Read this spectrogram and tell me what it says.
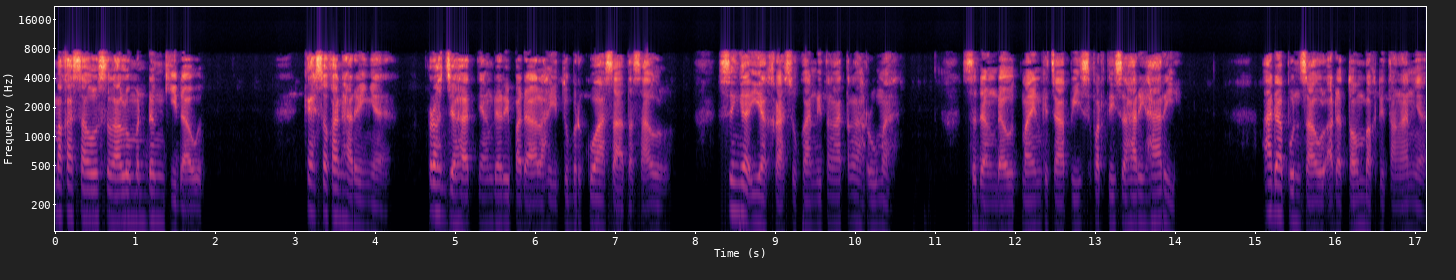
maka Saul selalu mendengki Daud. Keesokan harinya, roh jahat yang daripada Allah itu berkuasa atas Saul sehingga ia kerasukan di tengah-tengah rumah. Sedang Daud main kecapi seperti sehari-hari. Adapun Saul ada tombak di tangannya.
